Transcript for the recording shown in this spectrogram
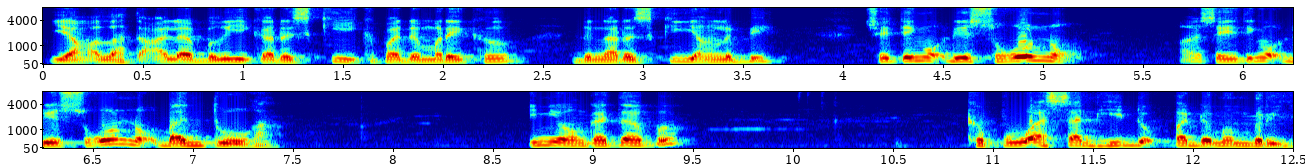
yang Allah Taala berikan rezeki kepada mereka dengan rezeki yang lebih. Saya tengok dia seronok. Ha, saya tengok dia seronok bantu orang. Ini orang kata apa? kepuasan hidup pada memberi.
